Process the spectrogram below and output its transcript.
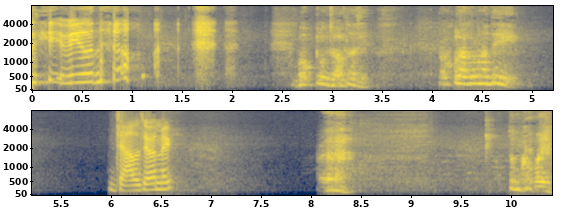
রিভিউ দাও। বকটুক জ্বলতেছে টক লাগল না দি। জাল যে অনেক तुम खाओ भाई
